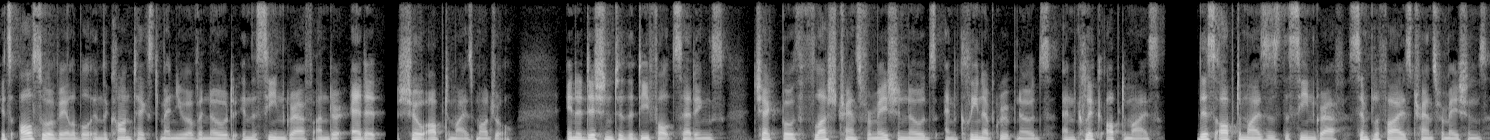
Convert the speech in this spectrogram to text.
It's also available in the context menu of a node in the scene graph under Edit Show Optimize module. In addition to the default settings, check both flush transformation nodes and cleanup group nodes and click Optimize. This optimizes the scene graph, simplifies transformations,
